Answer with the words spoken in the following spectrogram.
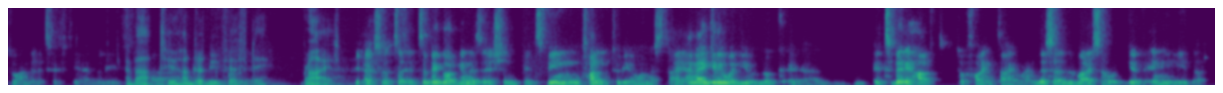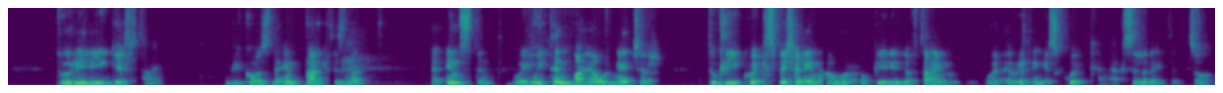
250, I believe. About uh, 250. Right. Yeah, so it's a, it's a big organization. It's been fun, to be honest. I, and I agree with you. Look, uh, it's very hard to find time. And this is advice I would give any leader to really give time because the impact is not uh, instant. We, we tend by our nature to be quick, especially in our period of time where everything is quick and accelerated. So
